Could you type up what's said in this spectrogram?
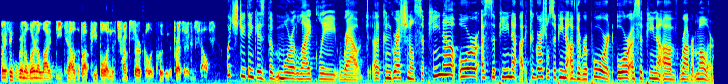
but I think we're going to learn a lot of details about people in the Trump circle, including the president himself. Which do you think is the more likely route? A congressional subpoena or a subpoena, a congressional subpoena of the report or a subpoena of Robert Mueller?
